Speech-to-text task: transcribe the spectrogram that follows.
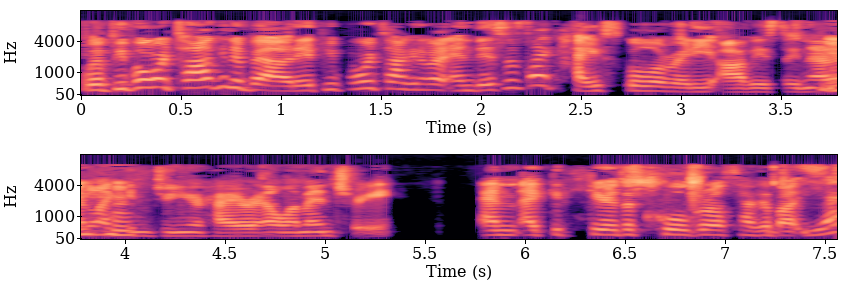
When people were talking about it, people were talking about, it, and this is like high school already, obviously, not in like in junior high or elementary. And I could hear the cool girls talk about, yeah,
